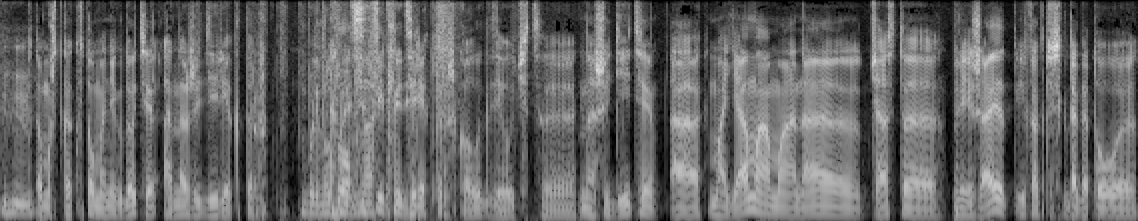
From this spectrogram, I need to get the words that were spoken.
Мгм. потому что, как в том анекдоте, она же директор. Блин, Она удобно. действительно директор школы, где учатся наши дети. А моя мама, она часто приезжает и как-то всегда готова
